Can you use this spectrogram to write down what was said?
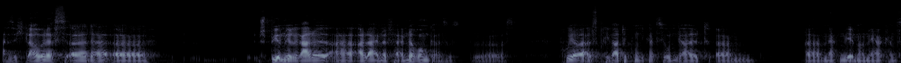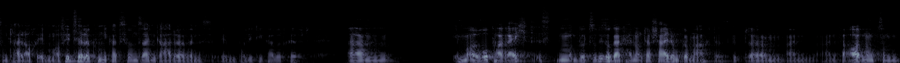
Also ich glaube, dass äh, da äh, spüren wir gerade äh, alle eine Veränderung. Also äh, was früher als private Kommunikation galt, ähm, äh, merken wir immer mehr, kann zum Teil auch eben offizielle Kommunikation sein, gerade wenn es eben Politiker betrifft. Ähm, Im Europarecht ist, wird sowieso gar keine Unterscheidung gemacht. Es gibt ähm, ein, eine Verordnung zum,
